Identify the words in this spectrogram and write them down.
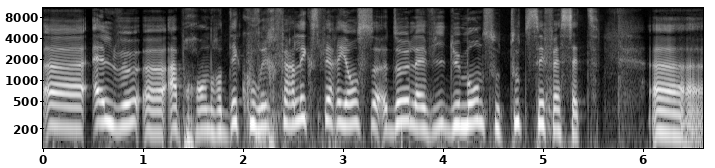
euh, elle veut euh, apprendre, découvrir, faire l'expérience de la vie, du monde sous toutes ses facettes. Euh,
